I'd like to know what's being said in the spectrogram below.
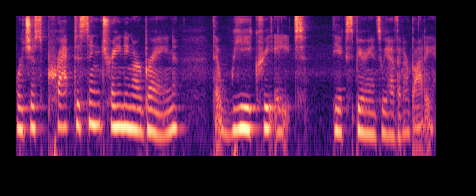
We're just practicing training our brain that we create the experience we have in our body.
